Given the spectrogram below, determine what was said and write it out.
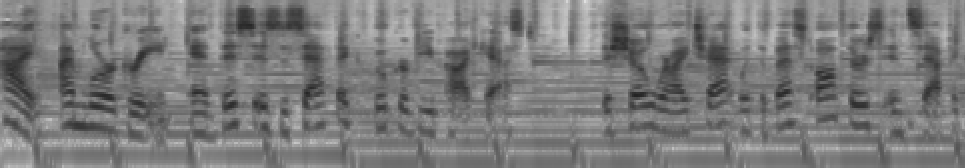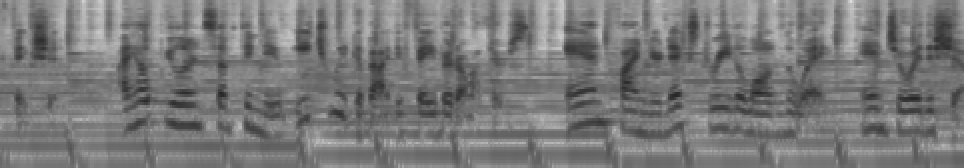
Hi, I'm Laura Green, and this is the Sapphic Book Review Podcast, the show where I chat with the best authors in Sapphic fiction. I hope you learn something new each week about your favorite authors and find your next read along the way. Enjoy the show,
